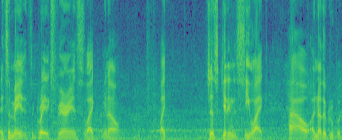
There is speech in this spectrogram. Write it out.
it's amazing it's a great experience like you know like just getting to see like how another group of,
